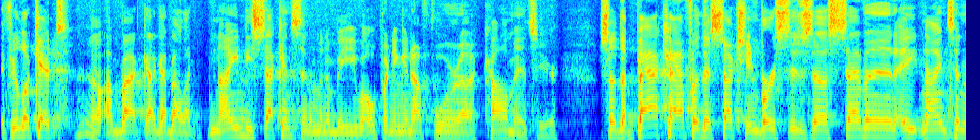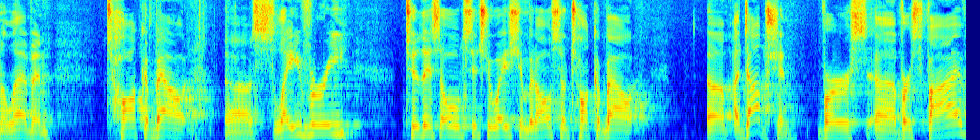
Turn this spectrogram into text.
if you look at, uh, I'm back, I got about like 90 seconds, and I'm going to be opening it up for uh, comments here. So, the back half of this section, verses uh, 7, 8, 9, 10, 11, talk about uh, slavery to this old situation, but also talk about uh, adoption. Verse, uh, verse 5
